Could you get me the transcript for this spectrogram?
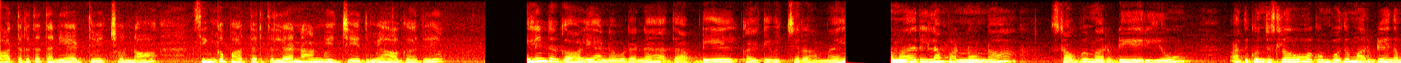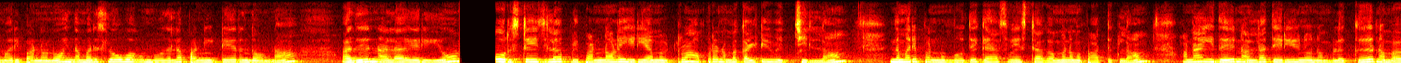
பாத்திரத்தை தனியாக எடுத்து வச்சோன்னா சிங்க்கு பாத்திரத்தில் நான்வெஜ் எதுவுமே ஆகாது. சிலிண்டர் காலியான உடனே அதை அப்படியே கழட்டி வச்சிடாம இந்த மாதிரிலாம் பண்ணோன்னா ஸ்டவ்வு மறுபடியும் எரியும். அது கொஞ்சம் ஸ்லோ ஆகும்போது மறுபடியும் இந்த மாதிரி பண்ணணும். இந்த மாதிரி ஸ்லோவாகும் போதெல்லாம் பண்ணிகிட்டே இருந்தோம்னா அது நல்லா எரியும். ஒரு ஸ்டேஜில் அப்படி பண்ணாலே எரியாமல் விட்டுரும். அப்புறம் நம்ம கழட்டி வச்சிடலாம். இந்த மாதிரி பண்ணும்போது கேஸ் வேஸ்ட் ஆகாமல் நம்ம பார்த்துக்கலாம் ஆனால் இது நல்லா தெரியணும் நம்மளுக்கு. நம்ம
